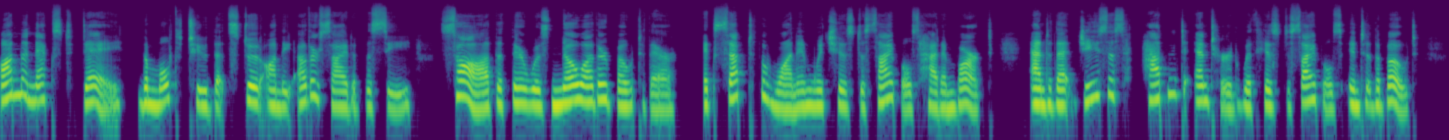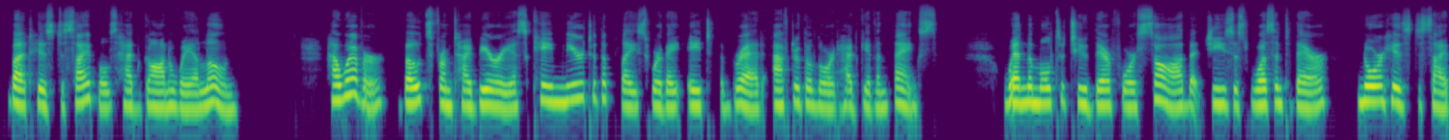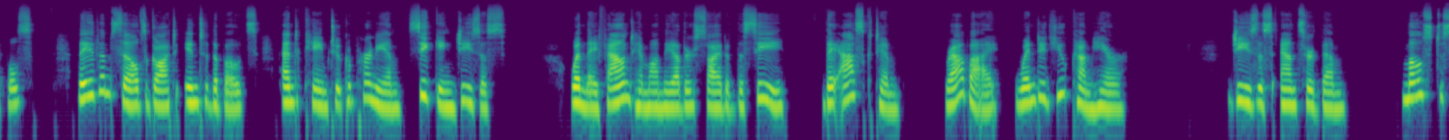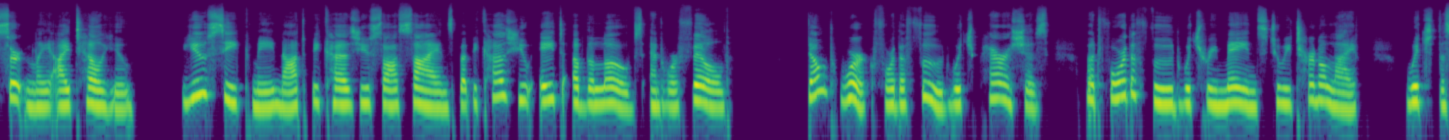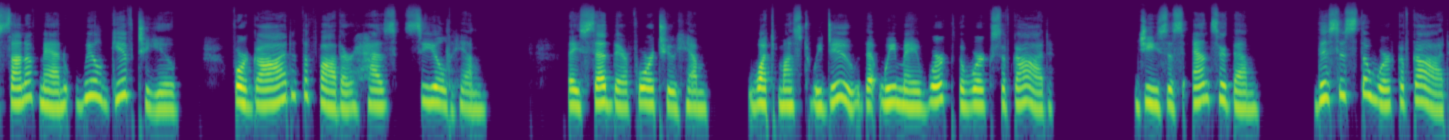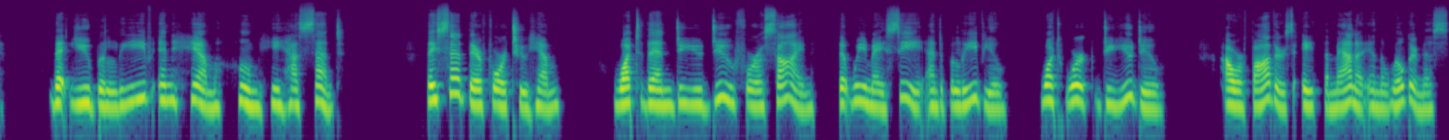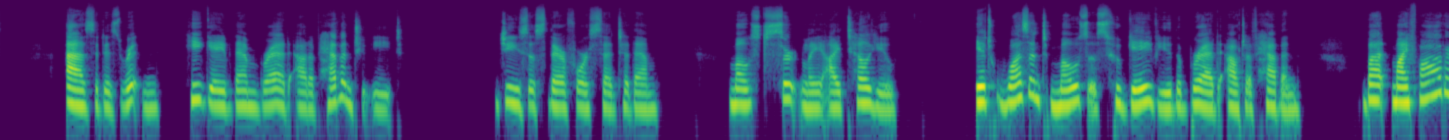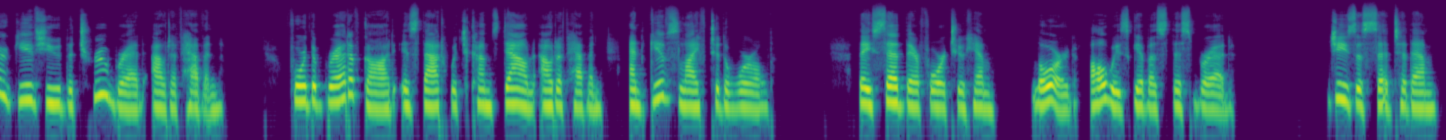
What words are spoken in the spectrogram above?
On the next day, the multitude that stood on the other side of the sea saw that there was no other boat there except the one in which his disciples had embarked, and that Jesus hadn't entered with his disciples into the boat, but his disciples had gone away alone. However, boats from Tiberias came near to the place where they ate the bread after the Lord had given thanks. When the multitude therefore saw that Jesus wasn't there, nor his disciples, they themselves got into the boats and came to Capernaum, seeking Jesus. When they found him on the other side of the sea, they asked him, Rabbi, when did you come here? Jesus answered them, Most certainly I tell you, you seek me not because you saw signs, but because you ate of the loaves and were filled. Don't work for the food which perishes, but for the food which remains to eternal life, which the Son of Man will give to you, for God the Father has sealed him. They said therefore to him, What must we do that we may work the works of God? Jesus answered them, This is the work of God, that you believe in him whom he has sent. They said therefore to him, What then do you do for a sign, that we may see and believe you? What work do you do? Our fathers ate the manna in the wilderness. As it is written, He gave them bread out of heaven to eat. Jesus therefore said to them, Most certainly I tell you, it wasn't Moses who gave you the bread out of heaven, but my Father gives you the true bread out of heaven. For the bread of God is that which comes down out of heaven and gives life to the world. They said therefore to him, Lord, always give us this bread. Jesus said to them,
